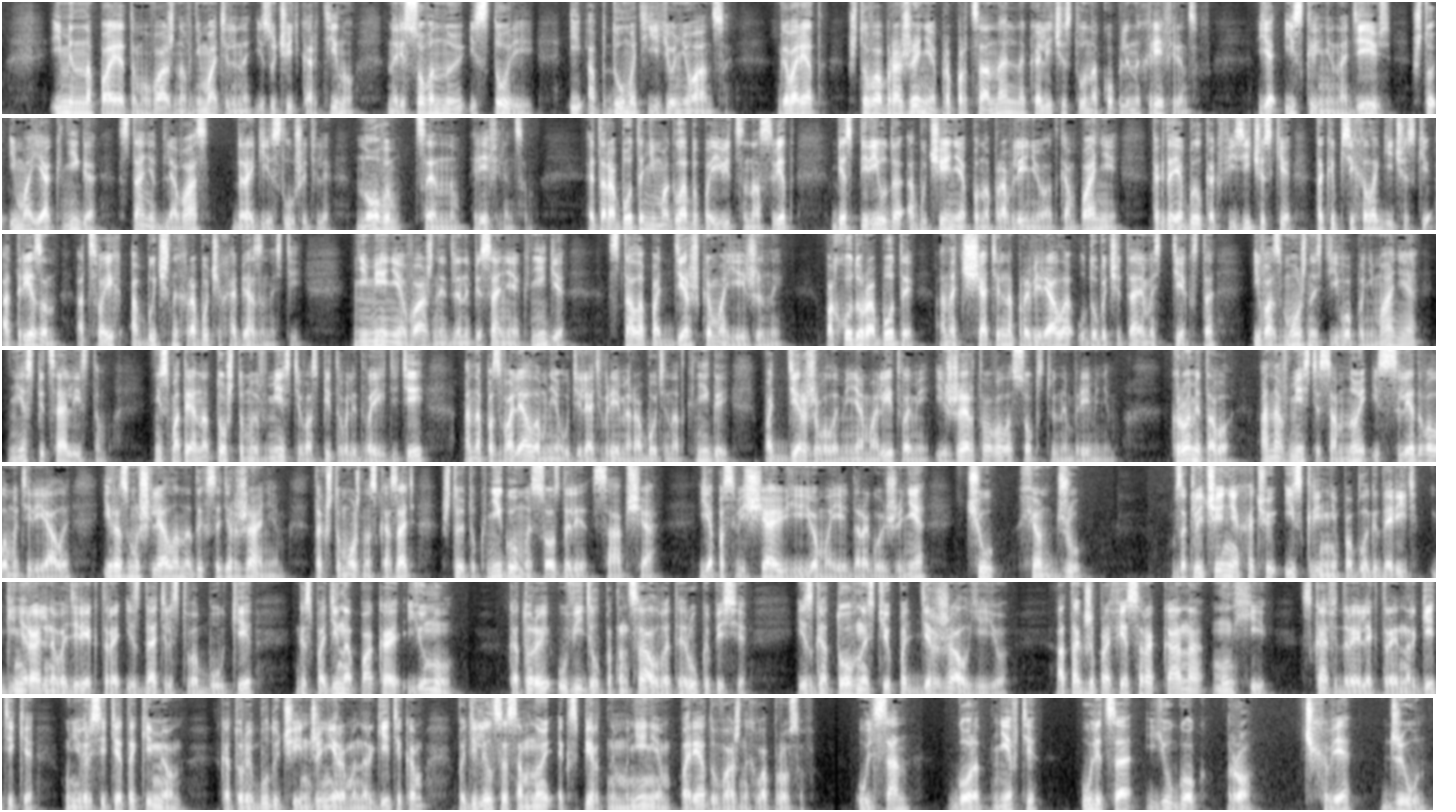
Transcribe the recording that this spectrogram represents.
Именно поэтому важно внимательно изучить картину, нарисованную историей, и обдумать ее нюансы. Говорят, что воображение пропорционально количеству накопленных референсов, я искренне надеюсь, что и моя книга станет для вас, дорогие слушатели, новым ценным референсом. Эта работа не могла бы появиться на свет без периода обучения по направлению от компании, когда я был как физически, так и психологически отрезан от своих обычных рабочих обязанностей. Не менее важной для написания книги стала поддержка моей жены. По ходу работы она тщательно проверяла удобочитаемость текста и возможность его понимания не специалистам. Несмотря на то, что мы вместе воспитывали двоих детей, она позволяла мне уделять время работе над книгой, поддерживала меня молитвами и жертвовала собственным временем. Кроме того, она вместе со мной исследовала материалы и размышляла над их содержанием, так что можно сказать, что эту книгу мы создали сообща. Я посвящаю ее моей дорогой жене Чу Хёнджу. В заключение хочу искренне поблагодарить генерального директора издательства «Буки» господина Пака Юну, который увидел потенциал в этой рукописи и с готовностью поддержал ее, а также профессора Кана Мунхи с кафедры электроэнергетики Университета Кимён, который, будучи инженером-энергетиком, поделился со мной экспертным мнением по ряду важных вопросов. Ульсан, город нефти, улица Югок-Ро. Чхве Джиун.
